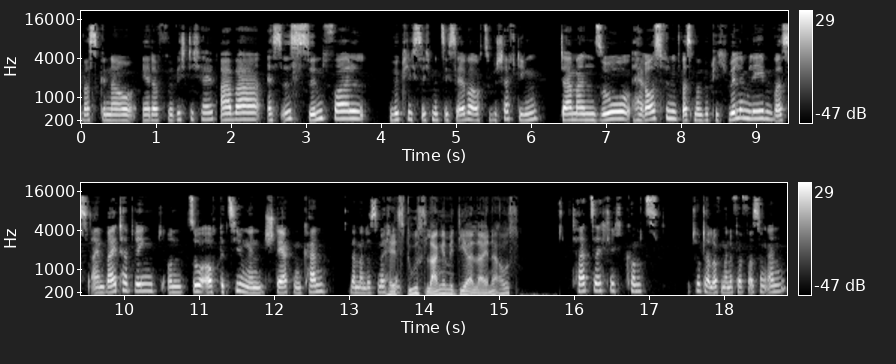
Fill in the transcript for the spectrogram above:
was genau er dafür richtig hält. Aber es ist sinnvoll, wirklich sich mit sich selber auch zu beschäftigen, da man so herausfindet, was man wirklich will im Leben, was einen weiterbringt und so auch Beziehungen stärken kann, wenn man das möchte. Hältst du es lange mit dir alleine aus? Tatsächlich kommt es total auf meine Verfassung an.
